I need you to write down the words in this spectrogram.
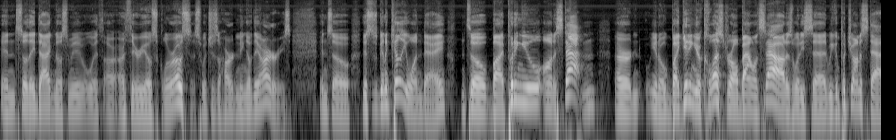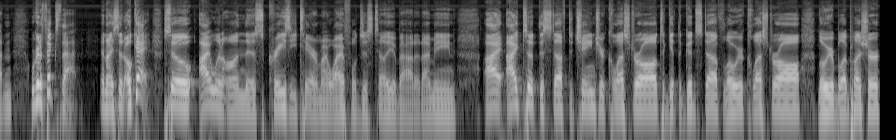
and so they diagnosed me with arteriosclerosis, which is a hardening of the arteries. And so this is going to kill you one day. And so by putting you on a statin, or you know, by getting your cholesterol balanced out, is what he said, we can put you on a statin. We're going to fix that. And I said, okay. So I went on this crazy tear. My wife will just tell you about it. I mean, I, I took the stuff to change your cholesterol, to get the good stuff, lower your cholesterol, lower your blood pressure.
